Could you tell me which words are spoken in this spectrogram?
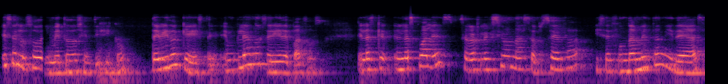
es el uso del método científico, debido a que éste emplea una serie de pasos en las, en las cuales se reflexiona, se observa y se fundamentan ideas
